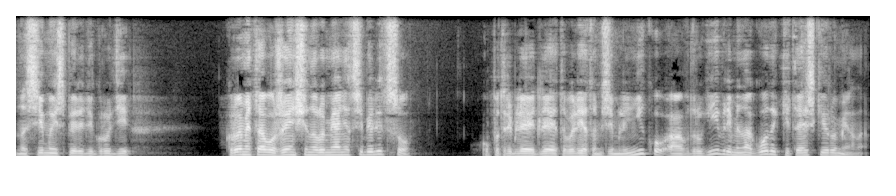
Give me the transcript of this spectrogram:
носимые спереди груди. Кроме того, женщины румянят себе лицо, употребляя для этого летом землянику, а в другие времена года китайские румяна.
